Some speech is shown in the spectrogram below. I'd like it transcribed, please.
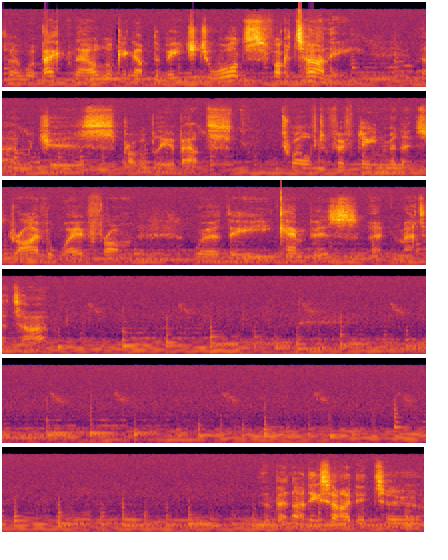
So we're back now looking up the beach towards Whakatane, uh, which is probably about 12 to 15 minutes drive away from where the camp is at Matata. And then I decided to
